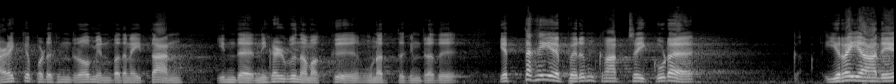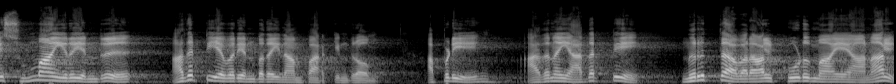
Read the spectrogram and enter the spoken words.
அழைக்கப்படுகின்றோம் என்பதனைத்தான் இந்த நிகழ்வு நமக்கு உணர்த்துகின்றது. எத்தகைய பெரும் காற்றை கூட இறையாதே சும்மா இரு என்று அதட்டியவர் என்பதை நாம் பார்க்கின்றோம். அப்படி அதனை அதட்டி நிறுத்த அவரால் கூடுமாயானால்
